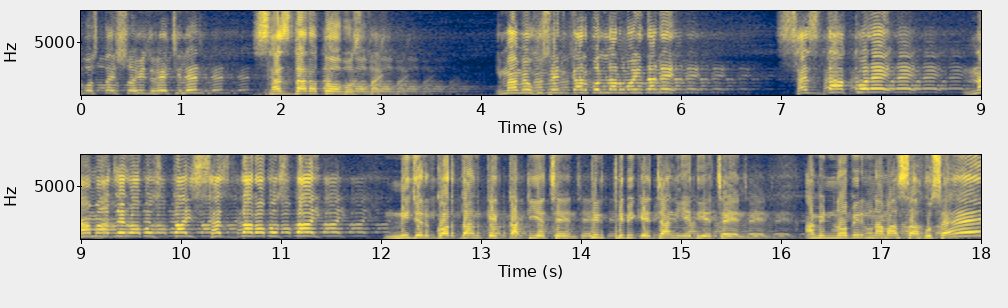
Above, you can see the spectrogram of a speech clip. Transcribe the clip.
অবস্থায় শহীদ হয়েছিলেন? সাজদারত অবস্থায়। ইমামে হুসেন কারবল্লার ময়দানে সাজদা করে নামাজের অবস্থায় সাজদার অবস্থায় নিজের গর্দানকে কাটিয়েছেন পৃথিবীকে জানিয়ে দিয়েছেন আমি নবীর নামাসা হুসেন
